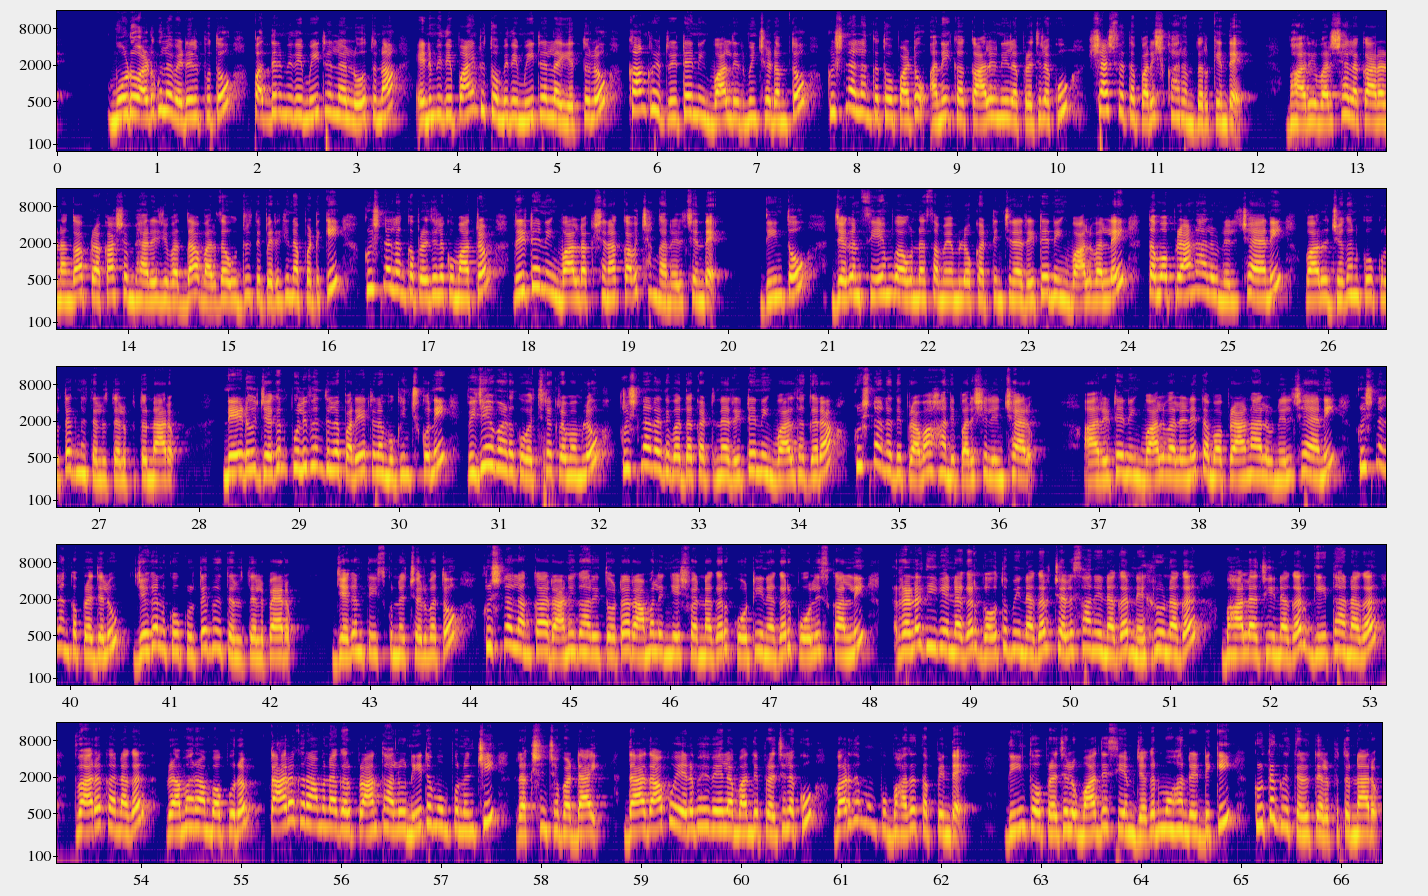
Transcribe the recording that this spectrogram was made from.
మూడు అడుగుల వెడల్పుతో పద్దెనిమిది మీటర్ల లోతున ఎనిమిది పాయింట్ తొమ్మిది మీటర్ల ఎత్తులో కాంక్రీట్ రిటైనింగ్ వాల్ నిర్మించడంతో కృష్ణలంకతో పాటు అనేక కాలనీల ప్రజలకు శాశ్వత పరిష్కారం దొరికిందే. భారీ వర్షాల కారణంగా ప్రకాశం బ్యారేజీ వద్ద వరద ఉధృతి పెరిగినప్పటికీ కృష్ణలంక ప్రజలకు మాత్రం రిటైనింగ్ వాల్ రక్షణ కవచంగా నిలిచిందే. దీంతో జగన్ సీఎంగా ఉన్న సమయంలో కట్టించిన రిటైనింగ్ వాల్ వల్లే తమ ప్రాణాలు నిలిచాయని వారు జగన్కు కృతజ్ఞతలు తెలుపుతున్నారు. నేడు జగన్ పులివెందుల పర్యటన ముగించుకుని విజయవాడకు వచ్చిన క్రమంలో కృష్ణానది వద్ద కట్టిన రిటర్నింగ్ వాల్ దగ్గర కృష్ణానది ప్రవాహాన్ని పరిశీలించారు. ఆ రిటర్నింగ్ వాల్ వల్లనే తమ ప్రాణాలు నిలిచాయని కృష్ణలంక ప్రజలు జగన్కు కృతజ్ఞతలు తెలిపారు. జగన్ తీసుకున్న చొరవతో కృష్ణలంక రాణిగారి తోట రామలింగేశ్వర్ నగర్ కోటీనగర్ పోలీస్ కాలనీ రణదీవే నగర్ గౌతమి నగర్ చలసాని నగర్ నెహ్రూ నగర్ బాలాజీ నగర్ గీతానగర్ ద్వారకా నగర్ బ్రహ్మరాంబపురం తారక రామనగర్ ప్రాంతాలు నీట ముంపు నుంచి రక్షించబడ్డాయి. దాదాపు ఎనభై వేల మంది ప్రజలకు వరద ముంపు బాధ తప్పిందే. దీంతో ప్రజలు మాజీ సీఎం జగన్మోహన్ రెడ్డికి కృతజ్ఞతలు తెలుపుతున్నారు.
